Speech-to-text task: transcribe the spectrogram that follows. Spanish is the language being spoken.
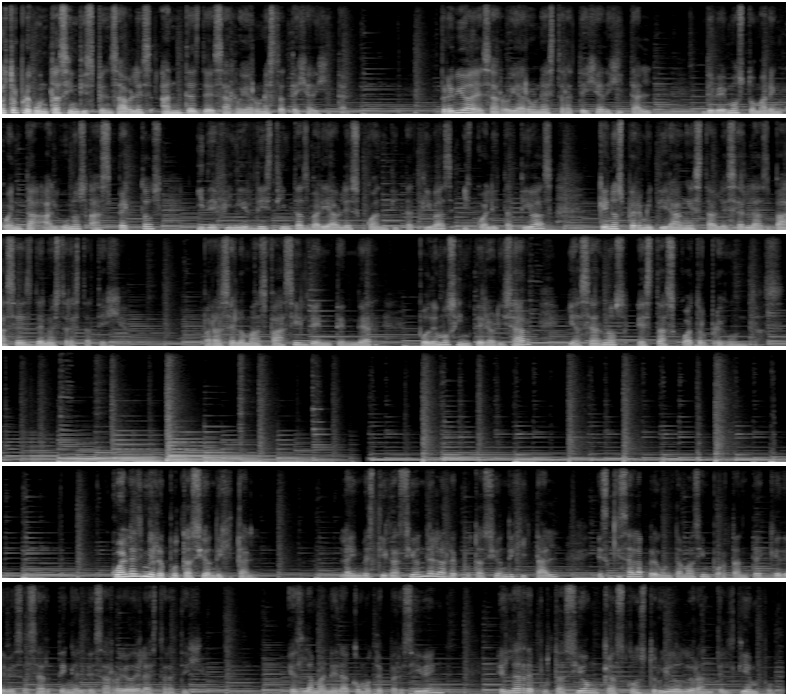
Cuatro preguntas indispensables antes de desarrollar una estrategia digital. Previo a desarrollar una estrategia digital, debemos tomar en cuenta algunos aspectos y definir distintas variables cuantitativas y cualitativas que nos permitirán establecer las bases de nuestra estrategia. Para hacerlo más fácil de entender, podemos interiorizar y hacernos estas cuatro preguntas. ¿Cuál es mi reputación digital? La investigación de la reputación digital es quizá la pregunta más importante que debes hacerte en el desarrollo de la estrategia. Es la manera como te perciben, es la reputación que has construido durante el tiempo.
